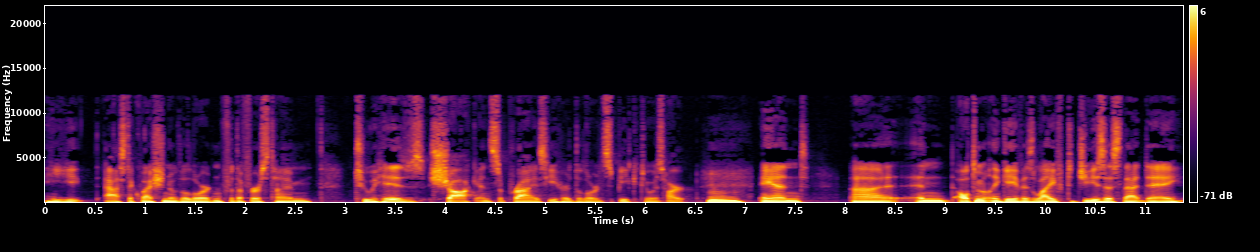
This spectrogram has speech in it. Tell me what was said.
he asked a question of the Lord, and for the first time, to his shock and surprise, he heard the Lord speak to his heart, mm. and uh, and ultimately gave his life to Jesus that day,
